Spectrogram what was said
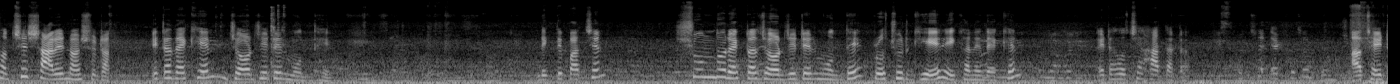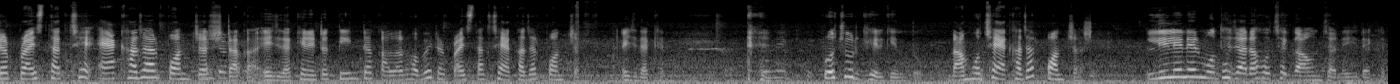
হচ্ছে সাড়ে নয়শো টাকা। এটা দেখেন জর্জেটের মধ্যে। দেখতে পাচ্ছেন? সুন্দর একটা জর্জেটের মধ্যে প্রচুর ঘের এখানে দেখেন। এটা হচ্ছে হাতাটা। আচ্ছা এটার প্রাইস থাকছে এক হাজার পঞ্চাশ টাকা। এই যে দেখেন এটা তিনটা কালার হবে এটার প্রাইস থাকছে এক হাজার পঞ্চাশ। এই যে দেখেন প্রচুর ঘের কিন্তু। দাম হচ্ছে এক হাজার পঞ্চাশ। লিলেনের মধ্যে যারা হচ্ছে গাউন চান এই দেখেন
